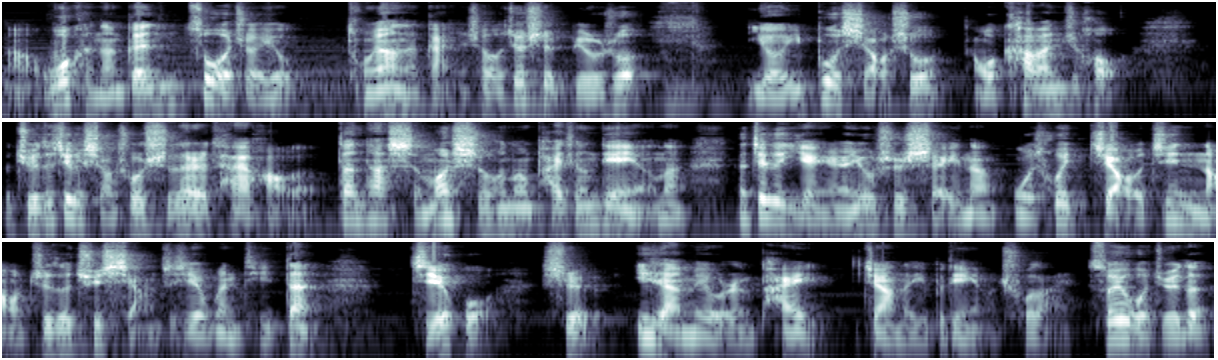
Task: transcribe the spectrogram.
啊，我可能跟作者有同样的感受，就是比如说有一部小说，我看完之后。觉得这个小说实在是太好了，但他什么时候能拍成电影呢？那这个演员又是谁呢？我会绞尽脑汁的去想这些问题，但结果是依然没有人拍这样的一部电影出来。所以我觉得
